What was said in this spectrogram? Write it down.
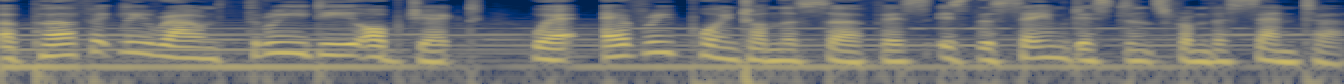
a perfectly round 3D object where every point on the surface is the same distance from the center.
